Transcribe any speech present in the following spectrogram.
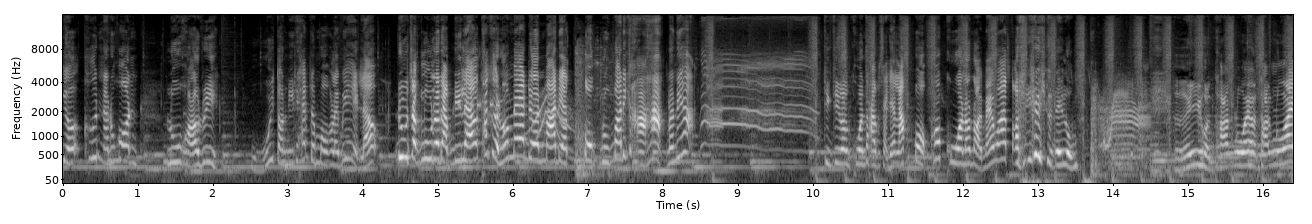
เยอะขึ้นนะทุกคน รูของเราดูดิโอ้ยตอนนี้แทบจะมองอะไรไม่เห็นแล้ว ดูจากรูระดับนี้แล้ว ถ้าเกิดว่าแม่เดินมาเนี่ยวตกหลุมมาที่ขาหักนะเนี่ย จริงๆ เราควรทำสัญลักษณ์บอกครอบครัวเราหน่อยไหมว่า ตอนที่เราอยู่ในหลุม เฮ้ยหนทางรวยหนทางรวย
